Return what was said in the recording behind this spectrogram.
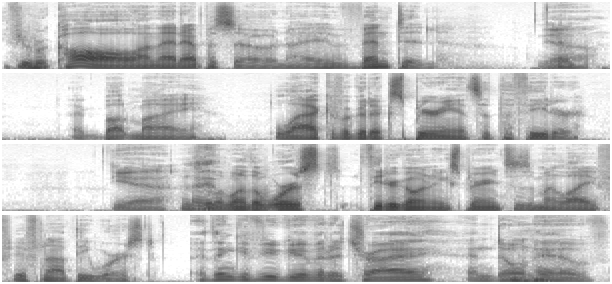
if you recall on that episode, I vented Yeah, about my lack of a good experience at the theater. yeah. This I, one of the worst theater going experiences of my life, if not the worst. I think if you give it a try and don't Mhm. have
